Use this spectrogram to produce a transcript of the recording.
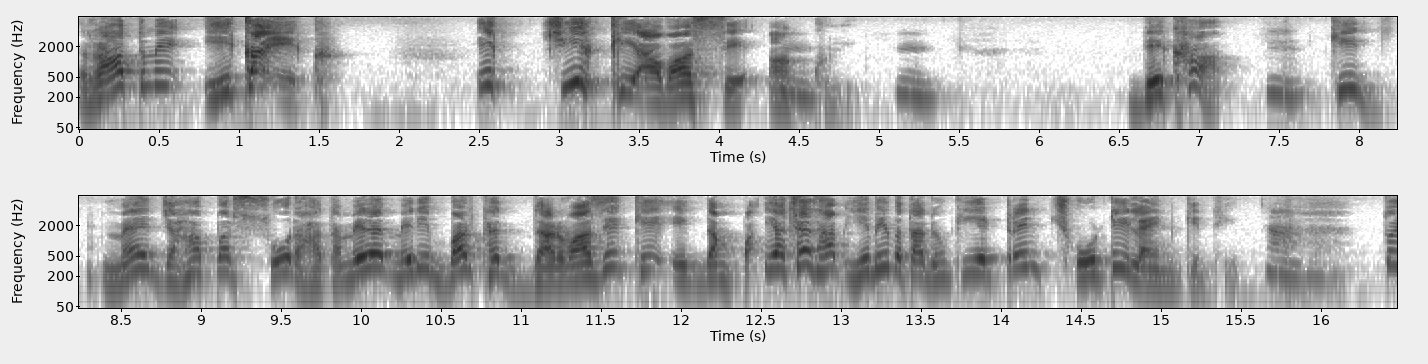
रात में एकाएक एक चीख की आवाज़ से आँख हम्म। खुली। हम्म, देखा हम्म, कि मैं जहाँ पर सो रहा था मेरे मेरी बर्थ दरवाजे के एकदम अच्छा साहब ये भी बता दूँ कि ये ट्रेन छोटी लाइन की थी। हाँ हाँ। तो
